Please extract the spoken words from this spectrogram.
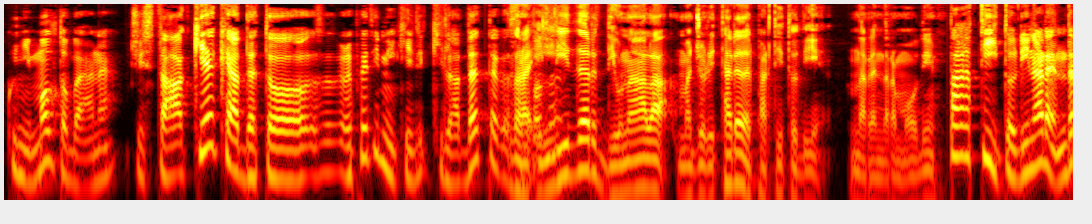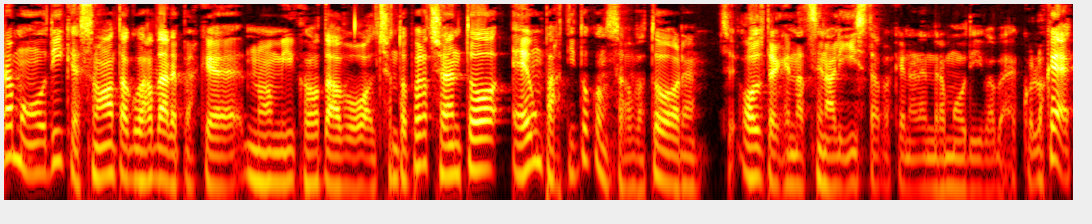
quindi molto bene, ci sta. Chi è che ha detto, ripetimi chi, chi l'ha detto questa allora, Il leader di un'ala maggioritaria del partito di Narendra Modi. Partito di Narendra Modi, che sono andato a guardare perché non mi ricordavo al 100%, è un partito conservatore conservatore, sì. oltre che nazionalista, perché Narendra Modi, vabbè, quello che è,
